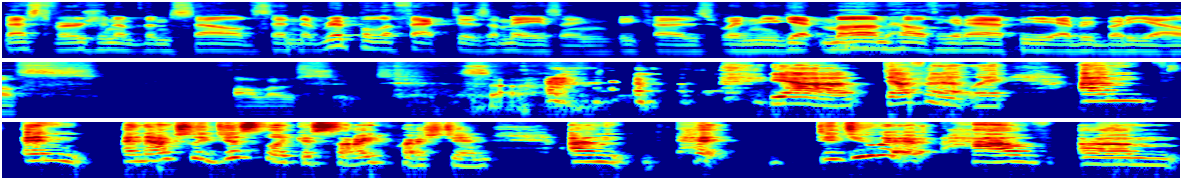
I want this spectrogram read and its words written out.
best version of themselves. And the ripple effect is amazing because when you get mom healthy and happy everybody else follows suit. So yeah definitely um and and actually just like a side question um ha, did you uh, have um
